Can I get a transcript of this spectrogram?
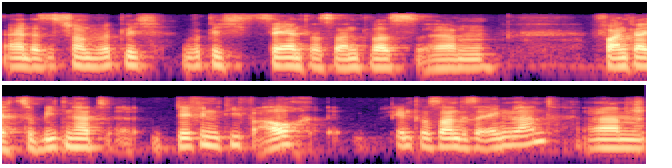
Äh, das ist schon wirklich, wirklich sehr interessant, was ähm, Frankreich zu bieten hat. Definitiv auch interessant ist England. Ähm,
